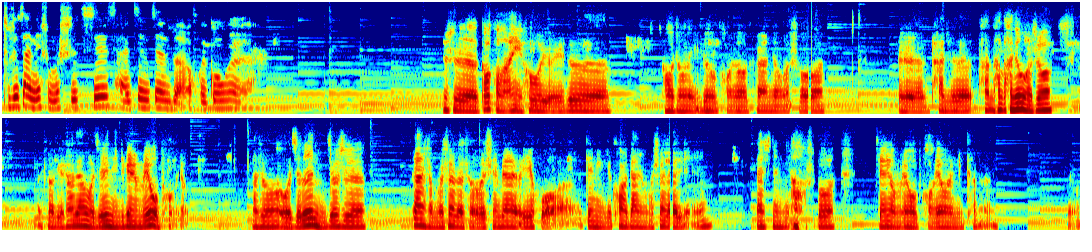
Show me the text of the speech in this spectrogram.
就是在你什么时期才渐渐的回过味来？就是高考完以后，有一个高中的一个朋友突然跟我说，就是他觉得他他他跟我说，说李双江，我觉得你这个人没有朋友。他说，我觉得你就是干什么事儿的时候，身边有一伙跟你一块干什么事儿的人，但是你要说真有没有朋友，你可能。对吧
